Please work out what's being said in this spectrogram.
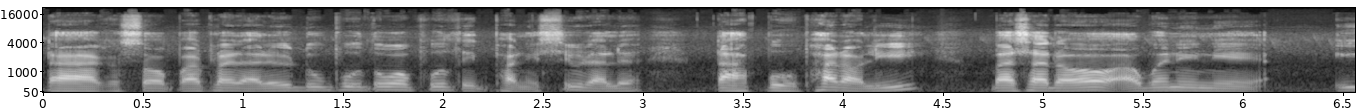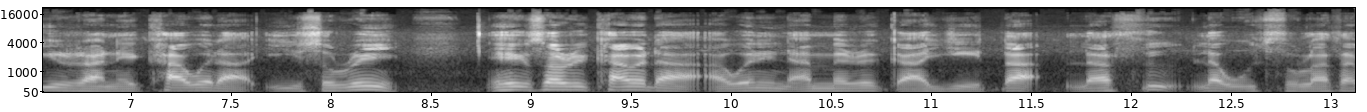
ta ka so pa phla la lu du phu to phu ti pha ni su la le ta pu pha ro li ba sa do a wen ni ni iran ne kha we da i sorry eh sorry kha we da a wen ni america yi ta la su la u so la sa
